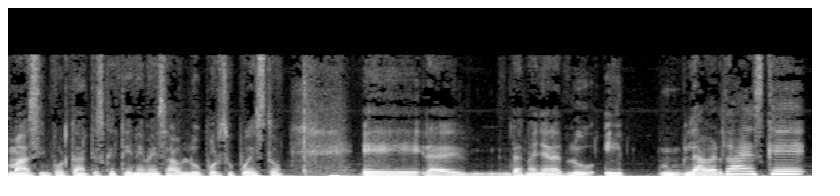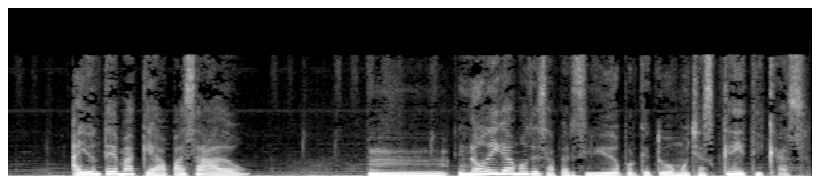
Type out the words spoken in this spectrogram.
más importantes que tiene Mesa Blue, por supuesto, eh, la- las Mañanas Blue. Y mm, la verdad es que hay un tema que ha pasado, mm, no digamos desapercibido porque tuvo muchas críticas,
